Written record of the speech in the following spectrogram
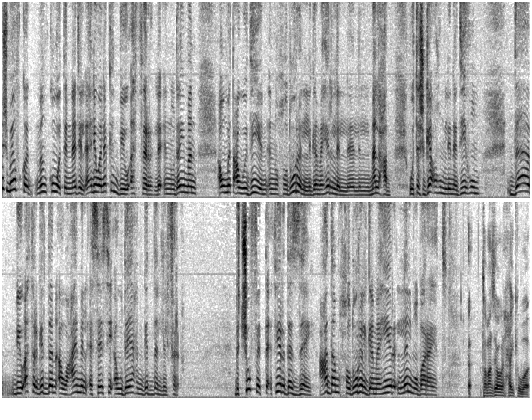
مش بيفقد من قوة النادي الأهلي ولكن بيؤثر لأنه دايما أو متعودين أنه حضور الجماهير لل- للملعب وتشجيعهم لناديهم ده بيؤثر جدا أو عامل أساسي أو داعم جدا للفرقة. بتشوف التأثير ده إزاي؟ عدم حضور الجماهير للمباريات. طبعا زي ما بقول لحضرتك هو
